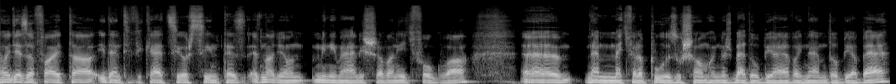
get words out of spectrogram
hogy ez a fajta identifikációs szint, ez, ez nagyon minimálisra van így fogva. Nem megy fel a pulzusom, hogy most bedobja el, vagy nem dobja be.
